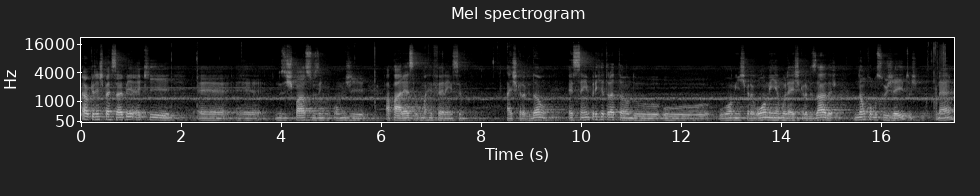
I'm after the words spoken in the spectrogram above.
é, o que a gente percebe é que é, é, nos espaços em onde aparece alguma referência à escravidão, é sempre retratando o, o, homem, o homem e a mulher escravizadas não como sujeitos, né,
